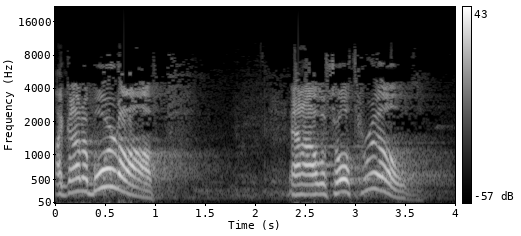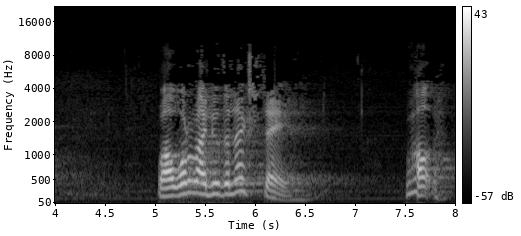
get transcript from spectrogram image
I got a board off. And I was so thrilled. Well, what did I do the next day? Well,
